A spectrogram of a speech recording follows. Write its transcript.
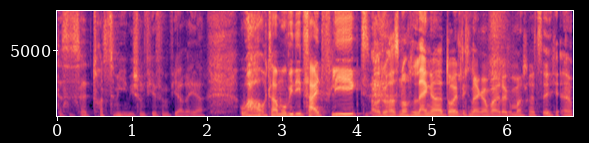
das ist halt trotzdem irgendwie schon vier, fünf Jahre her. Wow, Tamo, wie die Zeit fliegt. Aber du hast noch länger, deutlich länger weitergemacht als ich, ey.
